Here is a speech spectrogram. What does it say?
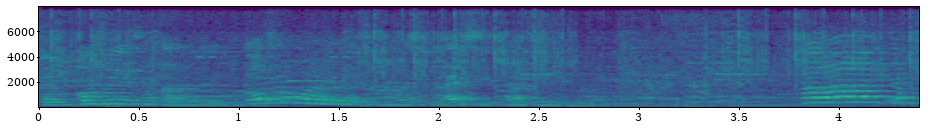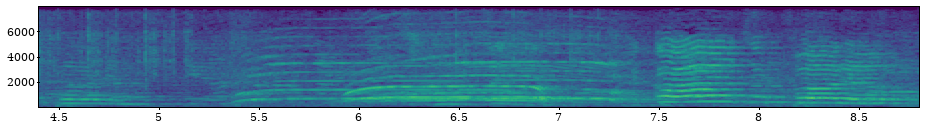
멤버들에서 나는 꺼져버려요 정말 잘할 수 있다는 거예요. 꺼져버려. 진짜. 꺼져버려.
